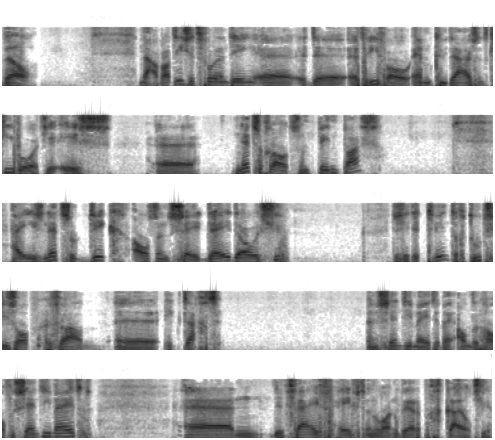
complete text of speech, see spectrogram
wel. Nou, wat is het voor een ding? de, het Rivo MQ1000 keyboardje is net zo groot als een pinpas. Hij is net zo dik als een cd-doosje. Er zitten 20 toetsjes op van, uh, ik dacht, een centimeter bij anderhalve centimeter. En de 5 heeft een langwerpig kuiltje.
